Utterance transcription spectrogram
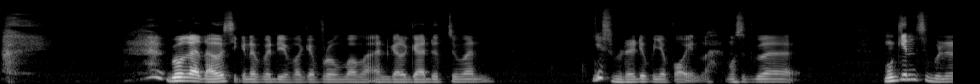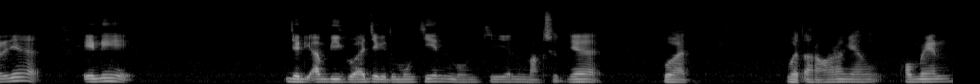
gue nggak tahu sih kenapa dia pakai perumpamaan Gal Gadot cuman ya sebenarnya dia punya poin lah. Maksud gue mungkin sebenarnya ini jadi ambigu aja gitu. Mungkin mungkin maksudnya buat buat orang-orang yang komen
